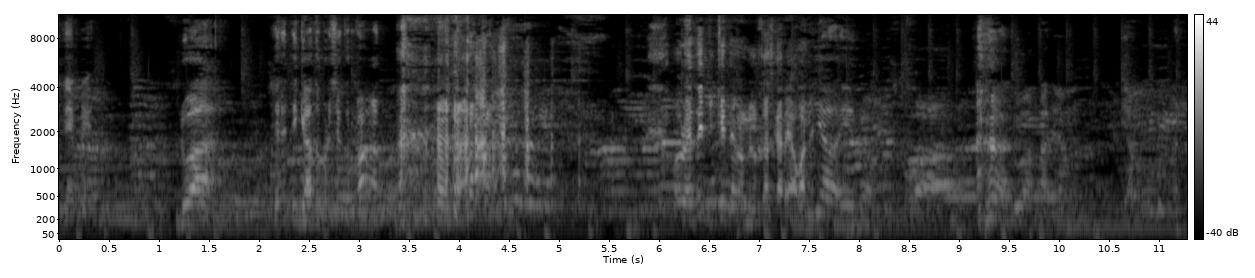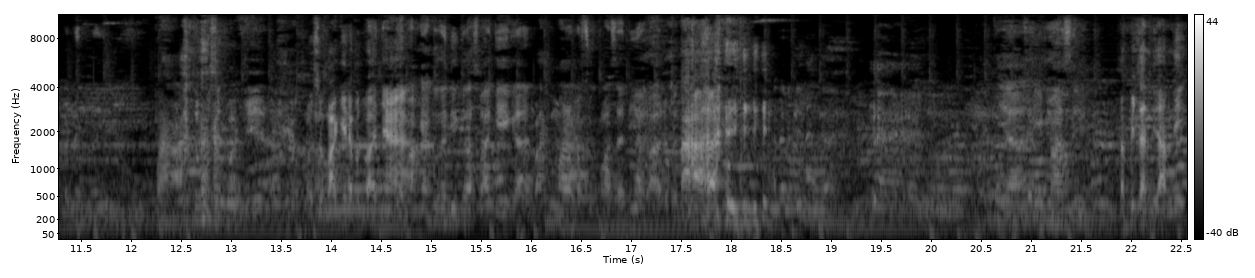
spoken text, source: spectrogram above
ITB dua jadi tiga tuh bersyukur banget. Oh berarti dikit yang ambil kelas karyawan ya? iya, iya dong. Wah. dua nggak ada yang yang bener lagi. Wah. itu masuk pagi Masuk pagi dapat Ya, banyak. makanya aku ganti kelas pagi kan. Aku malah masuk kelasnya dia nggak ada betina. Tai. Ada betina nggak? Ya lima sih. Tapi cantik-cantik.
